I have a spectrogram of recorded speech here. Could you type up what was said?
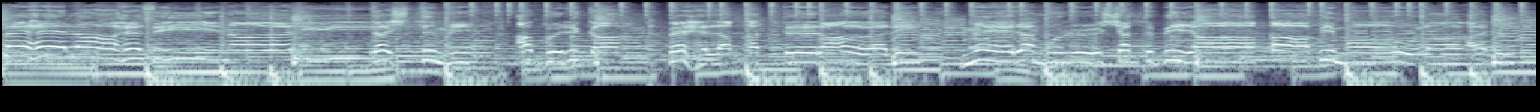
پہلا ہے زینا علی۔ دشت میں ابر کا پہلا قطرہ علی۔ میرا مرشد بھی آقا بھی مولا علی۔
